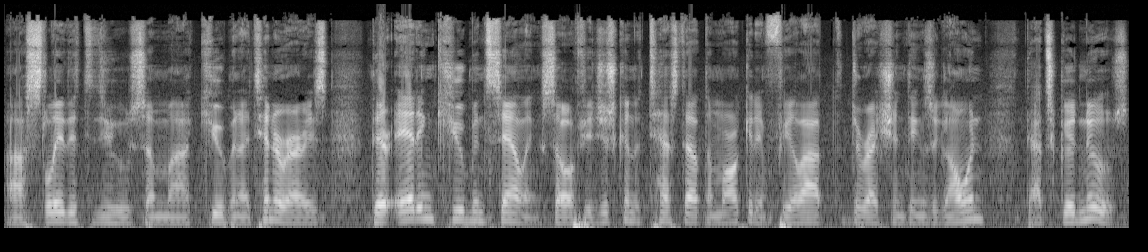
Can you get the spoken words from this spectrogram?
uh, slated to do some uh, Cuban itineraries. They're adding Cuban sailing. So if you're just going to test out the market and feel out the direction things are going, that's good news.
